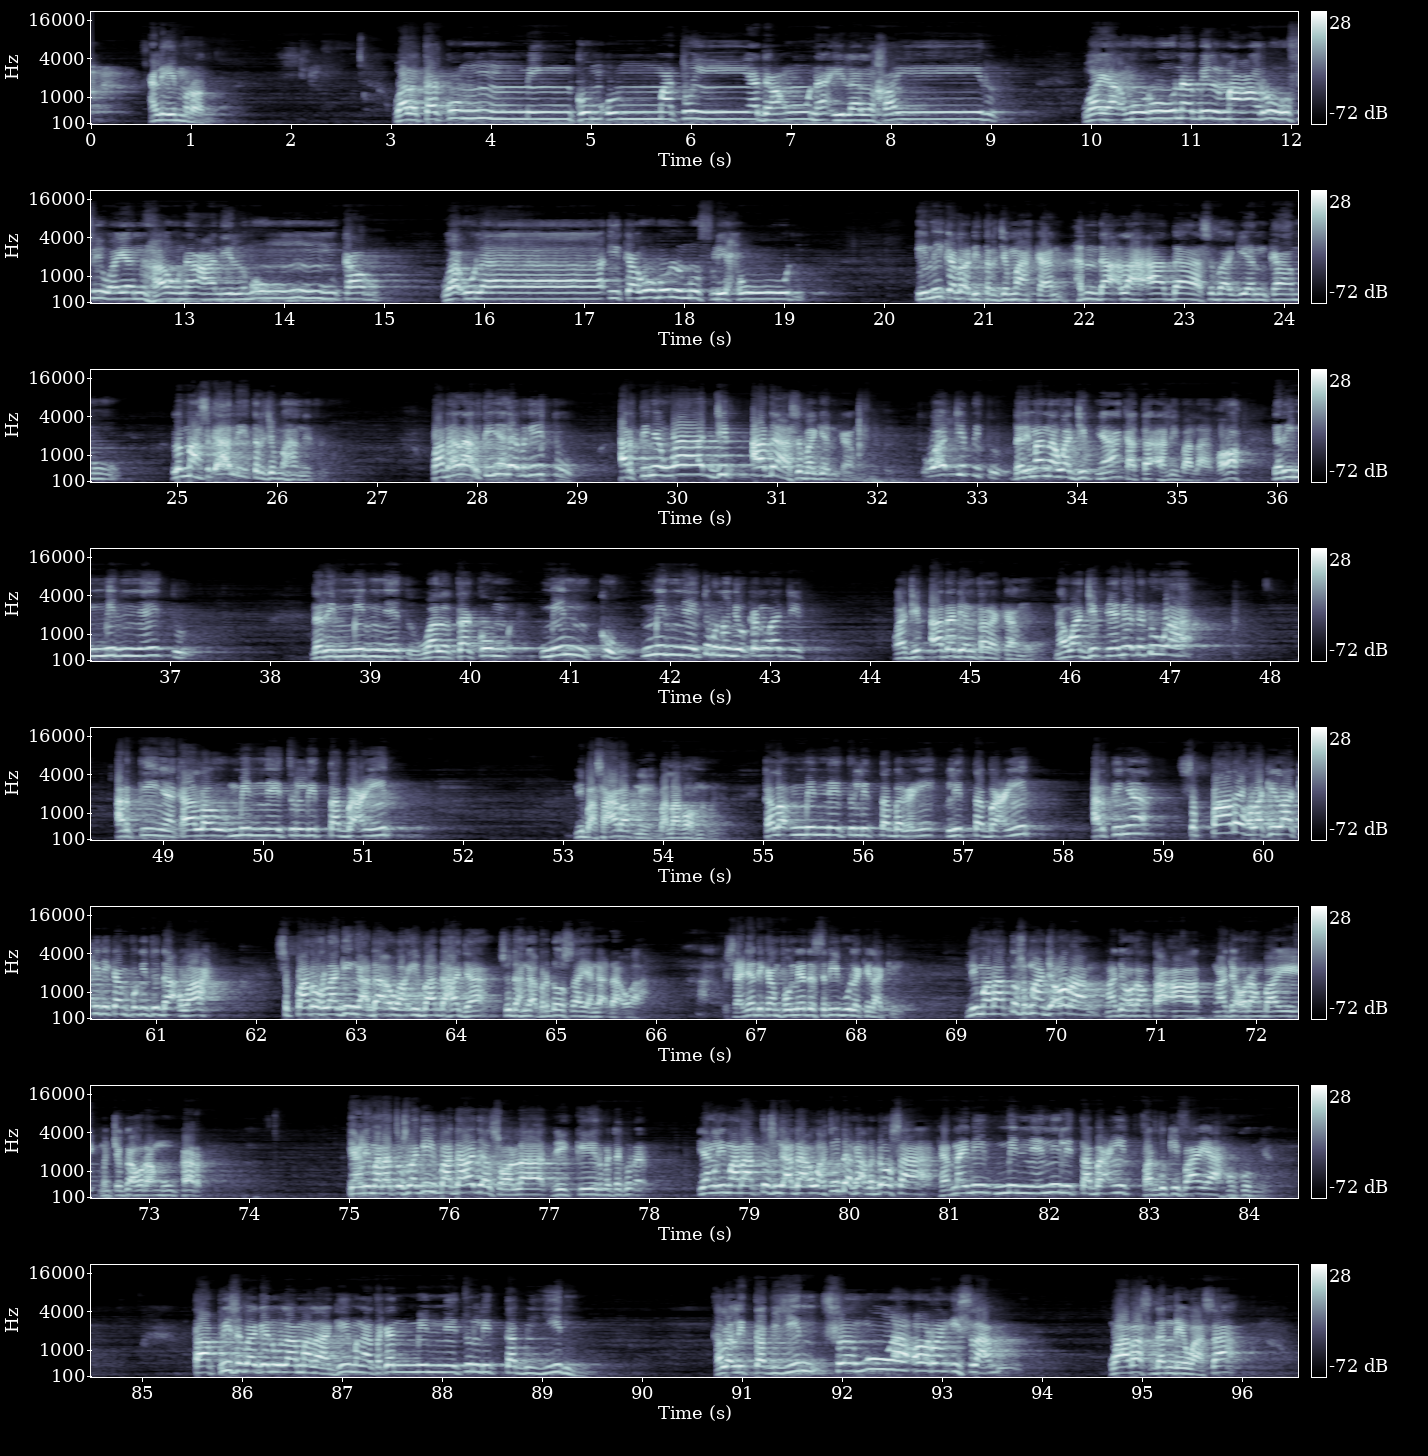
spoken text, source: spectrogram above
Ali Imran. Wal takum minkum ummatun yad'una ilal khair wa ya'muruna bil ma'rufi wa yanhauna 'anil munkar wa ulaika humul muflihun. Ini kalau diterjemahkan hendaklah ada sebagian kamu Lemah sekali terjemahan itu. Padahal artinya nggak begitu. Artinya wajib ada sebagian kamu. Wajib itu. Dari mana wajibnya? Kata ahli balaghah. Dari minnya itu. Dari minnya itu. Wal takum minkum. Minnya itu menunjukkan wajib. Wajib ada di antara kamu. Nah wajibnya ini ada dua. Artinya kalau minnya itu litabait. Ini bahasa Arab nih, balaghah namanya. Kalau min itu litaba'id, artinya separuh laki-laki di kampung itu dakwah, separuh lagi nggak dakwah, ibadah aja, sudah nggak berdosa yang nggak dakwah. Misalnya di kampung ini ada seribu laki-laki. 500 mengajak orang, ngajak orang taat, ngajak orang baik, mencegah orang mungkar. Yang 500 lagi ibadah aja, sholat, zikir, baca Quran. Yang 500 nggak dakwah itu udah nggak berdosa. Karena ini minnya ini litaba'id, fardu kifayah hukumnya. Tapi sebagian ulama lagi mengatakan min itu litabiyin. Kalau litabiyin, semua orang Islam, waras dan dewasa,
